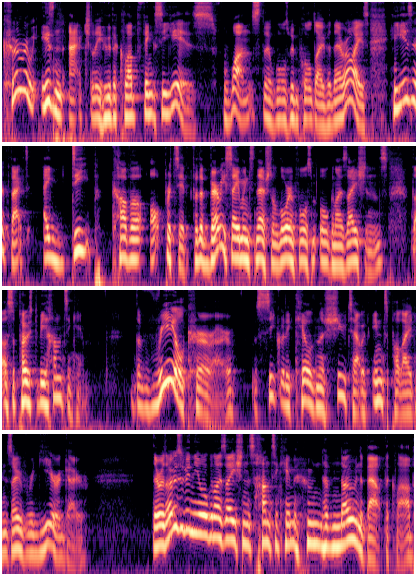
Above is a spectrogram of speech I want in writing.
Kuro isn't actually who the club thinks he is. For once, the wall's been pulled over their eyes. He is, in fact, a deep cover operative for the very same international law enforcement organisations that are supposed to be hunting him. The real Kuro was secretly killed in a shootout with Interpol agents over a year ago. There are those within the organisations hunting him who have known about the club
